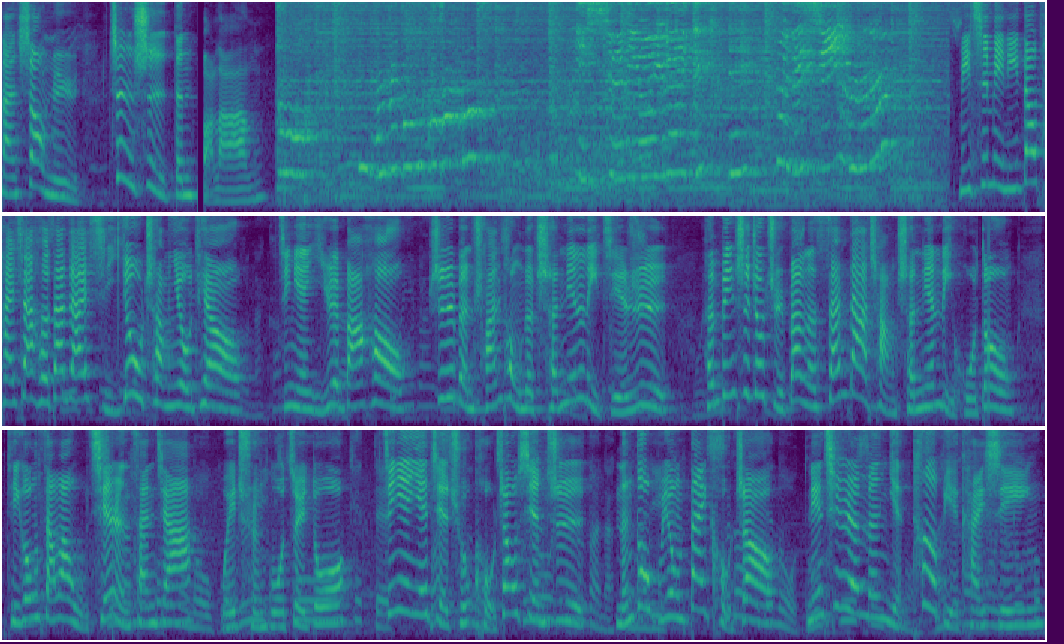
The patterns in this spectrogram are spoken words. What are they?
男少女正式登短廊。米奇米妮到台下和大家一起又唱又跳。今年一月八号是日本传统的成年礼节日，横滨市就举办了三大场成年礼活动，提供三万五千人参加，为全国最多。今年也解除口罩限制，能够不用戴口罩，年轻人们也特别开心。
